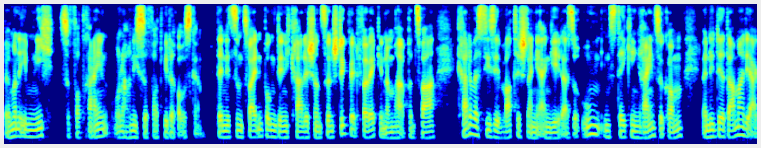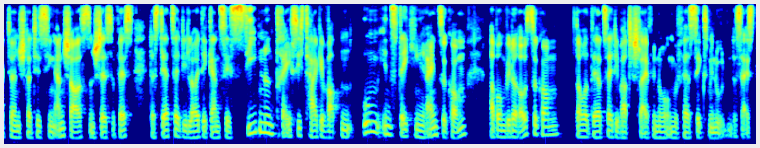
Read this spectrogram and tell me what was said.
wenn man eben nicht sofort rein und auch nicht sofort wieder raus kann. Denn jetzt zum zweiten Punkt, den ich gerade schon so ein Stück weit vorweggenommen habe, und zwar gerade was diese Warteschlange angeht, also um ins Staking reinzukommen, wenn du dir da mal die aktuellen Statistiken anschaust, dann stellst du fest, dass derzeit die Leute ganze 37 Tage warten, um ins Staking reinzukommen. Aber um wieder rauszukommen, dauert derzeit die Warteschleife nur ungefähr sechs Minuten. Das heißt,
